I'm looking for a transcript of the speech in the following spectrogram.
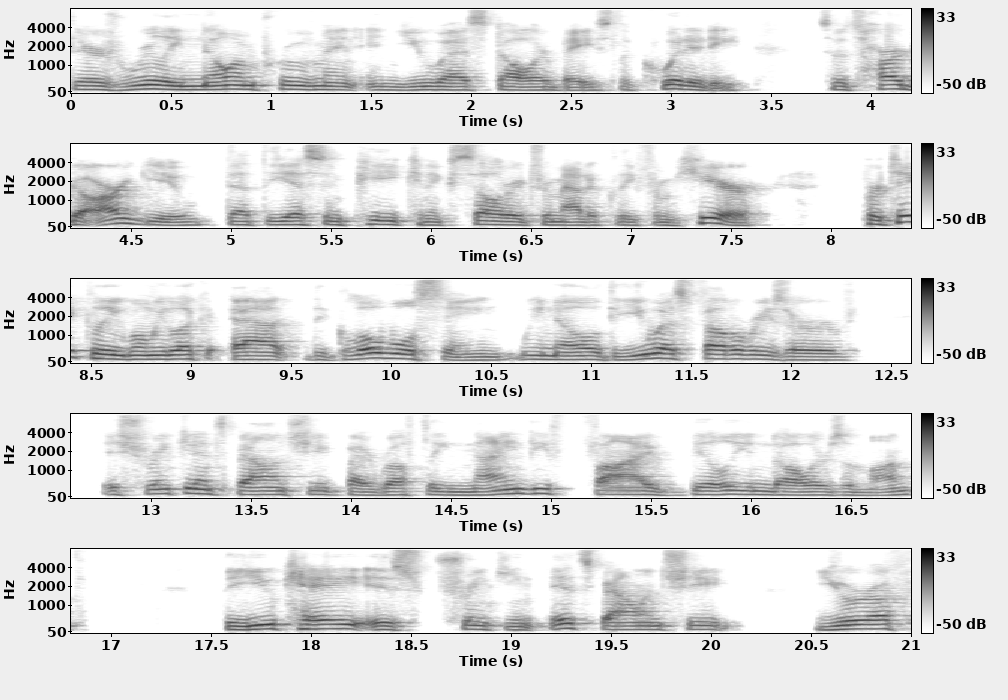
there's really no improvement in US dollar-based liquidity. So it's hard to argue that the S&P can accelerate dramatically from here. Particularly when we look at the global scene, we know the US Federal Reserve is shrinking its balance sheet by roughly $95 billion a month. The UK is shrinking its balance sheet. Europe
